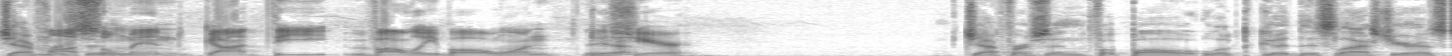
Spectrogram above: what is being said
Jefferson Musselman got the volleyball one this Yeah. year. Jefferson football looked good this last year, as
